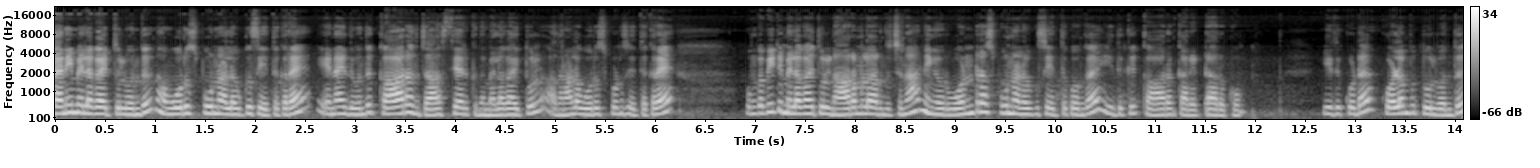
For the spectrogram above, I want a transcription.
தனி மிளகாய்த்தூள் வந்து நான் ஒரு ஸ்பூன் அளவுக்கு சேர்த்துக்கிறேன். ஏன்னா இது வந்து காரம் ஜாஸ்தியாக இருக்குது இந்த மிளகாய்த்தூள் அதனால் ஒரு ஸ்பூன் சேர்த்துக்கிறேன். உங்கள் வீட்டு மிளகாய்த்தூள் நார்மலாக இருந்துச்சுன்னா நீங்கள் ஒரு ஒன்றரை ஸ்பூன் அளவுக்கு சேர்த்துக்கோங்க. இதுக்கு காரம் கரெக்டாக இருக்கும். இது கூட குழம்பு தூள் வந்து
